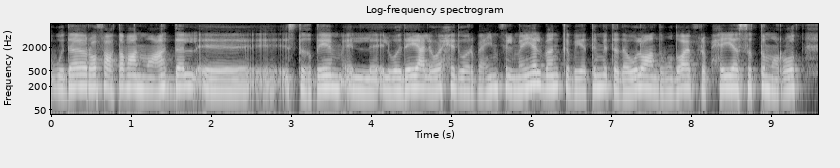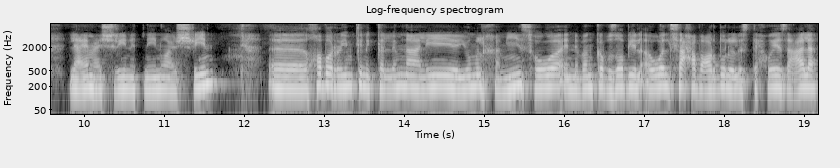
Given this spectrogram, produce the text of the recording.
وده رفع طبعا معدل آه استخدام الودائع في المية. البنك بيتم تداوله عند مضاعف ربحية ست مرات لعام عشرين اتنين وعشرين. آه خبر يمكن اتكلمنا عليه يوم الخميس هو إن بنك أبو ظبي الأول سحب عرضه للاستحواذ على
